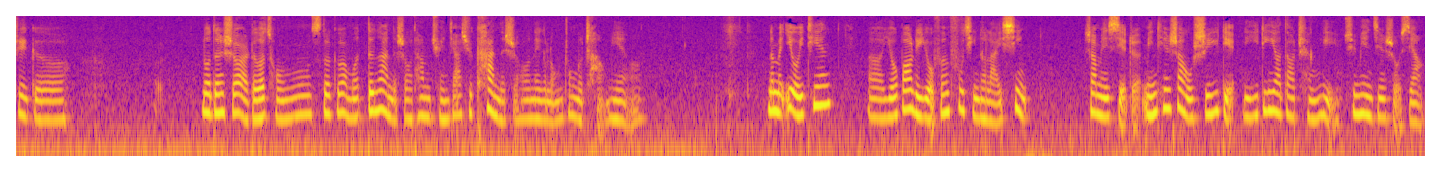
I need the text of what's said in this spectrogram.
这个诺登舍尔德从斯德哥尔摩登岸的时候，他们全家去看的时候，那个隆重的场面啊。那么有一天，呃，邮包里有封父亲的来信。上面写着：明天上午十一点，你一定要到城里去面见首相。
